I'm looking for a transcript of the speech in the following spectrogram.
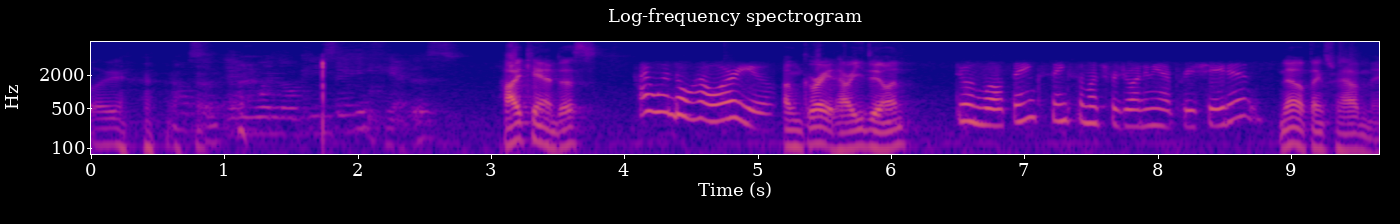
exactly. Awesome. And Wendell, can you say hey, Candace? Hi, Candace. Hi, Wendell. How are you? I'm great. How are you doing? Doing well, thanks. Thanks so much for joining me. I appreciate it. No, thanks for having me.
